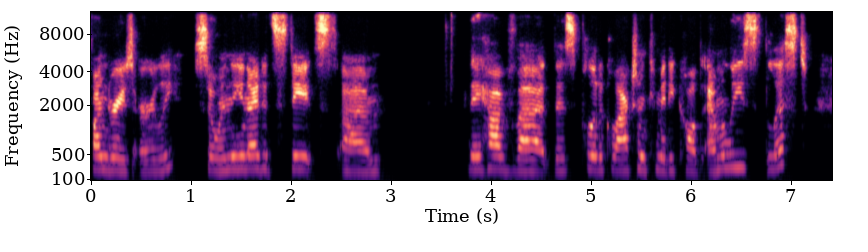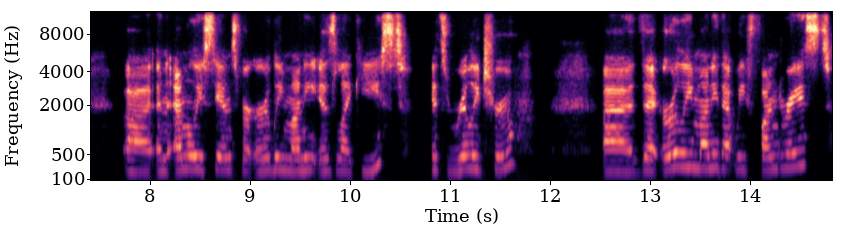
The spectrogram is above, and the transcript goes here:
fundraise early. So in the United States, um, they have uh, this political action committee called Emily's List. Uh, and Emily stands for early money is like yeast. It's really true. Uh, the early money that we fundraised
